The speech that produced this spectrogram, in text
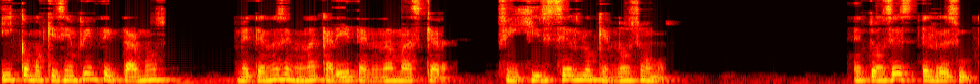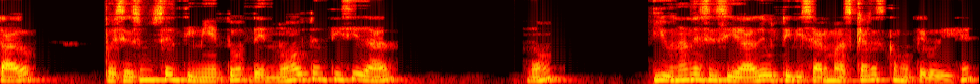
Y como que siempre intentamos meternos en una careta, en una máscara, fingir ser lo que no somos. Entonces el resultado pues es un sentimiento de no autenticidad, ¿no? Y una necesidad de utilizar máscaras, como te lo dije,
